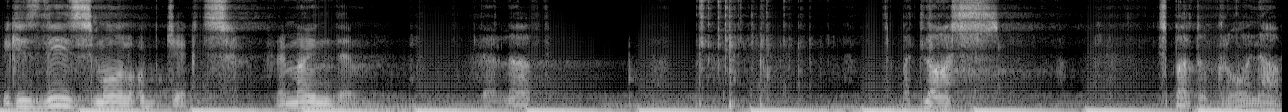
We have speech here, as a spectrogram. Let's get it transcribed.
Because these small objects remind them they're loved. Loss is part of growing up,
